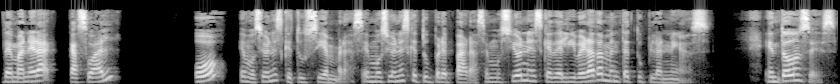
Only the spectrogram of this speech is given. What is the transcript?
de manera casual o emociones que tú siembras, emociones que tú preparas, emociones que deliberadamente tú planeas. Entonces,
